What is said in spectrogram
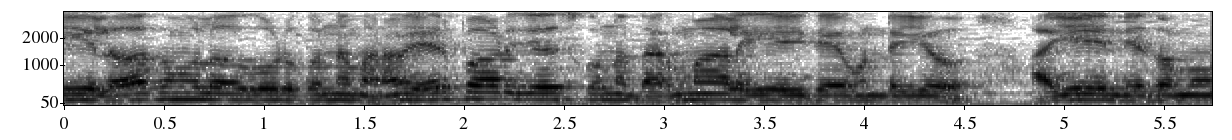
ఈ లోకములో కూడుకున్న మనం ఏర్పాటు చేసుకున్న ధర్మాలు ఏ అయితే ఉండయో అయే నిజము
